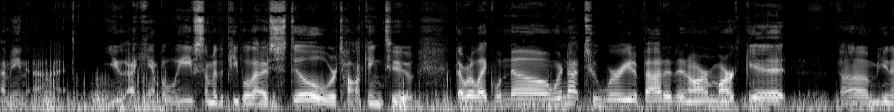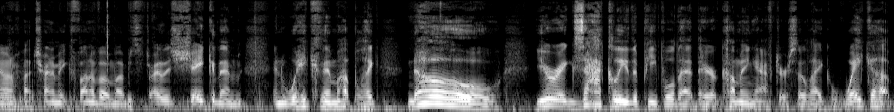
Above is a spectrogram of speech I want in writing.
I mean, I, you, I can't believe some of the people that I still were talking to that were like, well, no, we're not too worried about it in our market. Um, you know, I'm not trying to make fun of them. I'm just trying to shake them and wake them up like, no, you're exactly the people that they're coming after. So like, wake up.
